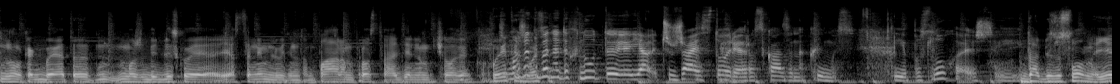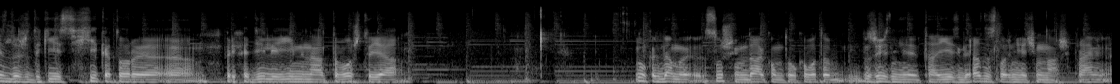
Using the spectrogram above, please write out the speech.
Ну, как бы это может быть близко и остальным людям, там, парам, просто отдельному человеку. Чи Поети може 20 тебе надихнути я, чужа історія, розказана кимось? Ти її послухаєш і. Да, безусловно. Есть даже такие стихи, которые э, приходили именно от того, что я... Ну, когда мы слушаем, да, о ком-то, у кого-то жизни это есть гораздо сложнее, чем наши, правильно?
